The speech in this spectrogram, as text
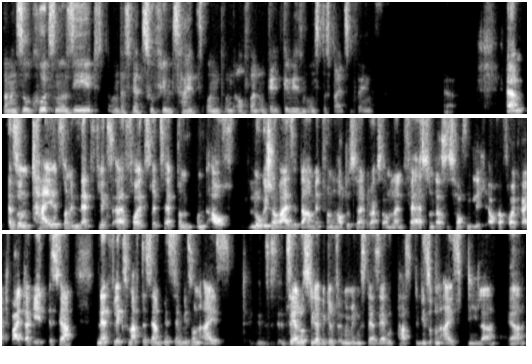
weil man es so kurz nur sieht und das wäre zu viel Zeit und, und Aufwand und Geld gewesen, uns das beizubringen. Ja. Ähm, also ein Teil von dem Netflix-Erfolgsrezept und, und auch logischerweise damit von How to Sell Drugs Online Fast und dass es hoffentlich auch erfolgreich weitergeht, ist ja, Netflix macht es ja ein bisschen wie so ein Eis sehr lustiger Begriff übrigens, der sehr gut passt, wie so ein Eisdealer, ja,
